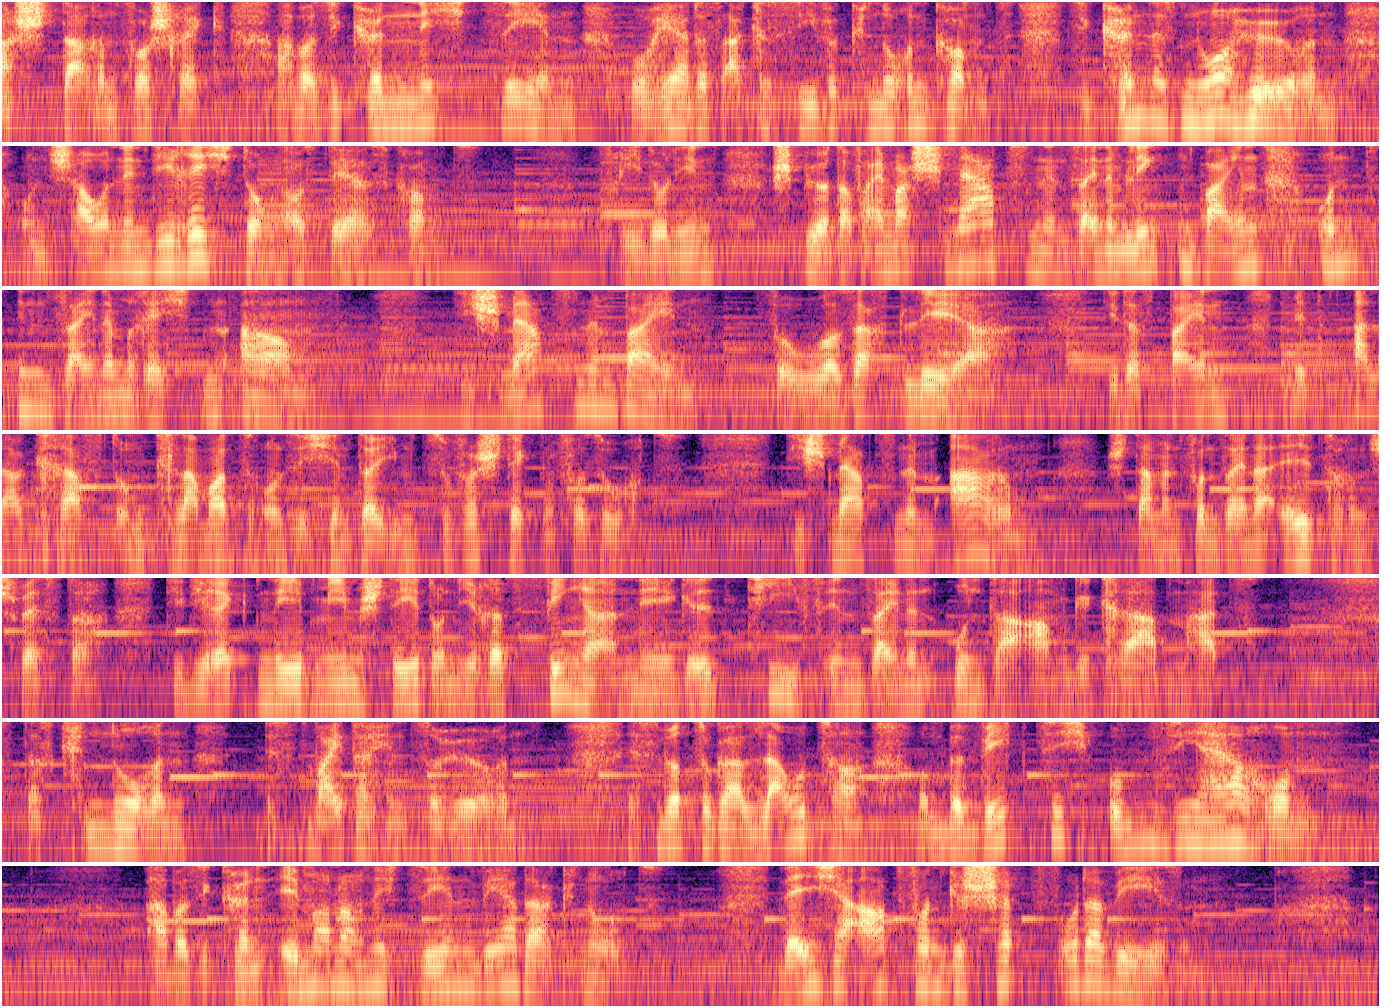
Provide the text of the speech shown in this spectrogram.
erstarren vor Schreck, aber sie können nicht sehen, woher das aggressive Knurren kommt. Sie können es nur hören und schauen in die Richtung, aus der es kommt. Fridolin spürt auf einmal Schmerzen in seinem linken Bein und in seinem rechten Arm. Die Schmerzen im Bein verursacht Lea, die das Bein mit aller Kraft umklammert und sich hinter ihm zu verstecken versucht. Die Schmerzen im Arm stammen von seiner älteren Schwester, die direkt neben ihm steht und ihre Fingernägel tief in seinen Unterarm gegraben hat. Das Knurren ist weiterhin zu hören. Es wird sogar lauter und bewegt sich um sie herum. Aber sie können immer noch nicht sehen, wer da knurrt. Welche Art von Geschöpf oder Wesen.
